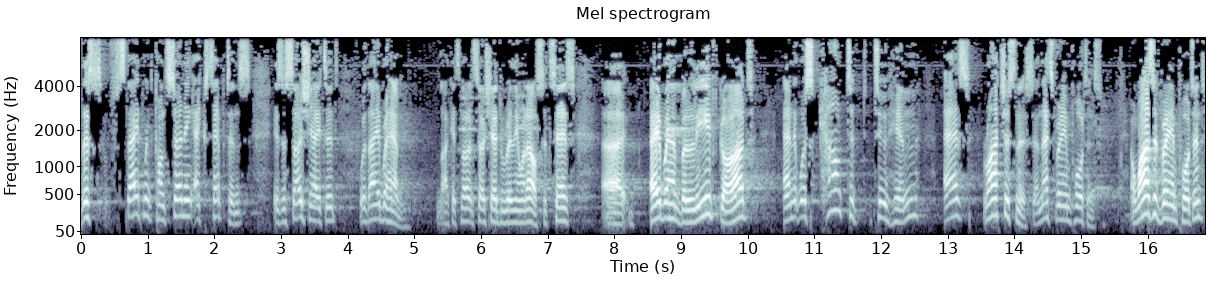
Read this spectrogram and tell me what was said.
this statement concerning acceptance is associated with Abraham, like it's not associated with anyone else. It says, uh, Abraham believed God, and it was counted to him as righteousness. And that's very important. And why is it very important?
